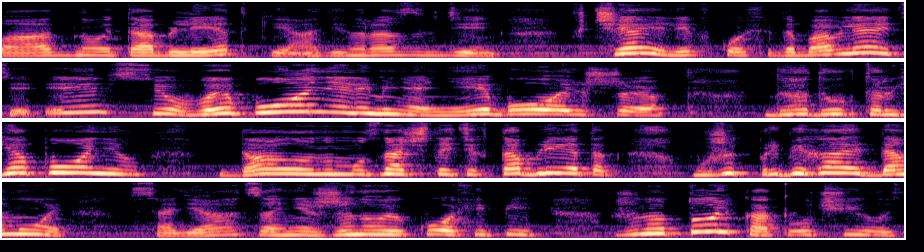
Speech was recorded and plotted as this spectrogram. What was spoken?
по одной таблетке один раз в день. В чай или в кофе добавляйте, и все. Вы поняли меня? Не больше. Да, доктор, я понял. Дал он ему, значит, этих таблеток. Мужик прибегает домой. Садятся они с женой кофе пить. Жена только отлучилась.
